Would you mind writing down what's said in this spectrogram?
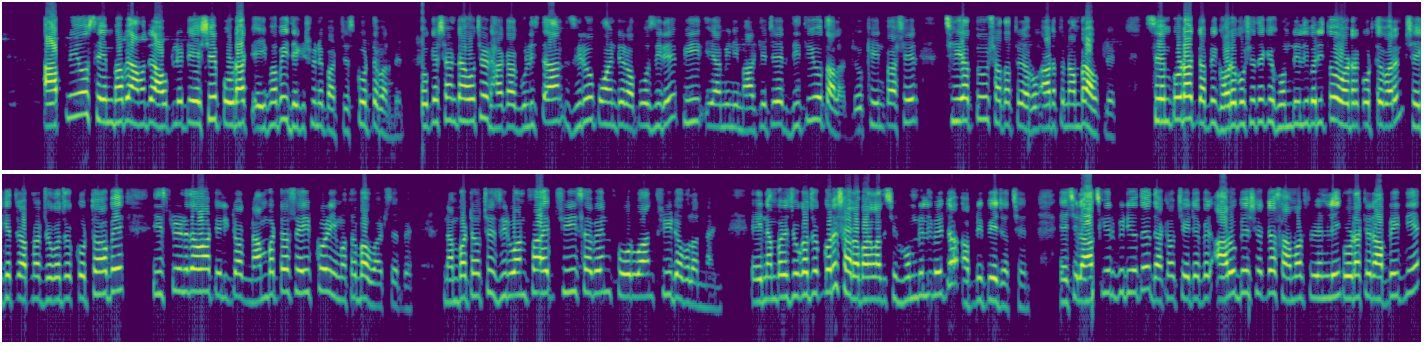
আপনিও সেম ভাবে আমাদের আউটলেটে এসে প্রোডাক্ট এইভাবেই দেখে শুনে পারচেস করতে পারবেন। লোকেশনটা হচ্ছে ঢাকা গুলিস্তান জিরো পয়েন্টের অপোজিটে পীর ইয়ামিনি মার্কেটের দ্বিতীয় তালার, দক্ষিণ পাশের ছিয়াত্তর, সাতাত্তর এবং আটাত্তর নাম্বার আউটলেট সেম প্রোডাক্ট আপনি ঘরে বসে থেকে হোম ডেলিভারিতেও অর্ডার করতে পারেন, সেই ক্ষেত্রে আপনার যোগাযোগ করতে হবে। স্ক্রিনে দেওয়া টেলিটক নাম্বারটা সেভ করে অথবা হোয়াটসঅ্যাপে নাম্বারটা হচ্ছে zero one five three seven four one three double one nine. এই নাম্বারে যোগাযোগ করে সারা বাংলাদেশের হোম ডেলিভারিটা আপনি পেয়ে যাচ্ছেন। এই ছিল আজকের ভিডিওতে। দেখা হচ্ছে এই টাইপের আরও বেশ একটা সামার ফ্রেন্ডলি প্রোডাক্টের আপডেট নিয়ে।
